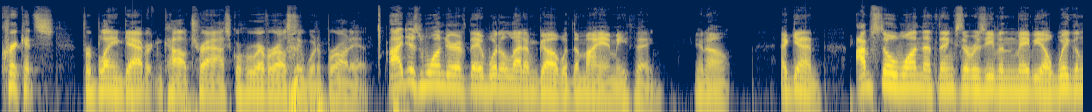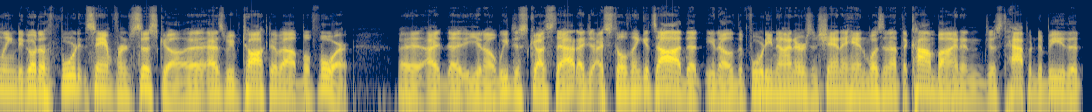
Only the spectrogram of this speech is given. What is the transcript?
crickets for Blaine Gabbert and Kyle Trask or whoever else they would have brought in. I just wonder if they would have let him go with the Miami thing. You know, again, I'm still one that thinks there was even maybe a wiggling to go to San Francisco, as we've talked about before. Uh, I, uh, you know, we discussed that. I, I, still think it's odd that, you know, the 49ers and Shanahan wasn't at the combine and just happened to be that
